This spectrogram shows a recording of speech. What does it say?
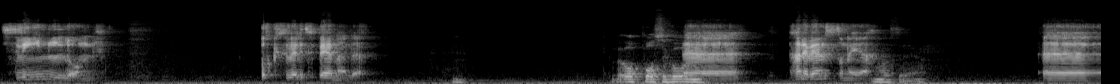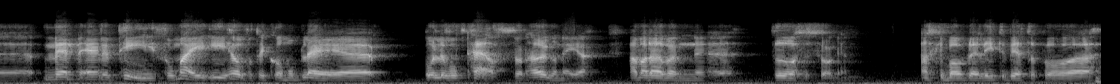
Svinlång. Också väldigt spännande. Och position. Eh, han är vänsternia. Eh, men MVP för mig i HVT kommer bli eh, Oliver Persson, högernia. Han var där även eh, förra säsongen. Han ska bara bli lite bättre på eh,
